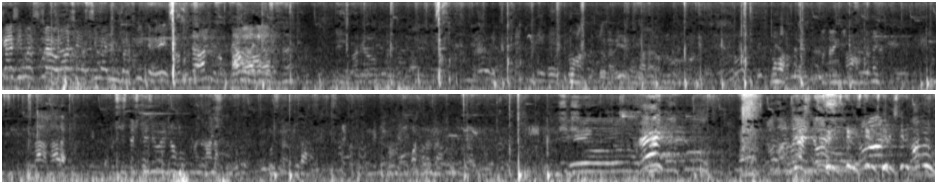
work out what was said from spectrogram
Kaži ima svoje, vraća na silanju, Teddy,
